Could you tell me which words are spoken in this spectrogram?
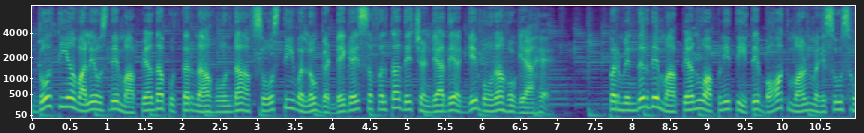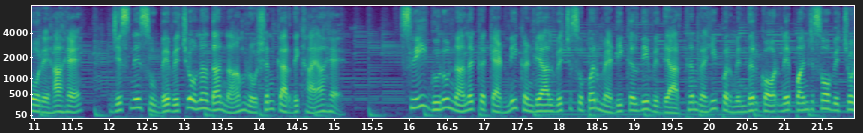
ਦੋ ਧੀਆਂ ਵਾਲੇ ਉਸ ਦੇ ਮਾਪਿਆਂ ਦਾ ਪੁੱਤਰ ਨਾ ਹੋਣ ਦਾ ਅਫਸੋਸ ਧੀ ਵੱਲੋਂ ਗੱਡੇ ਗਏ ਸਫਲਤਾ ਦੇ ਝੰਡਿਆਂ ਦੇ ਅੱਗੇ ਬੋਣਾ ਹੋ ਗਿਆ ਹੈ। ਪਰਮਿੰਦਰ ਦੇ ਮਾਪਿਆਂ ਨੂੰ ਆਪਣੀ ਧੀ ਤੇ ਬਹੁਤ ਮਾਣ ਮਹਿਸੂਸ ਹੋ ਰਿਹਾ ਹੈ, ਜਿਸ ਨੇ ਸੂਬੇ ਵਿੱਚ ਉਹਨਾਂ ਦਾ ਨਾਮ ਰੋਸ਼ਨ ਕਰ ਦਿਖਾਇਆ ਹੈ। ਸ੍ਰੀ ਗੁਰੂ ਨਾਨਕ ਅਕੈਡਮੀ ਕੰਡਿਆਲ ਵਿੱਚ ਸੁਪਰ ਮੈਡੀਕਲ ਦੀ ਵਿਦਿਆਰਥਣ ਰਹੀ ਪਰਮਿੰਦਰ ਕੌਰ ਨੇ 500 ਵਿੱਚੋਂ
